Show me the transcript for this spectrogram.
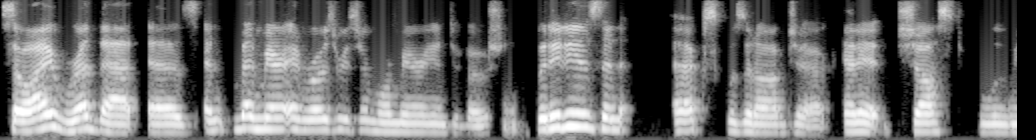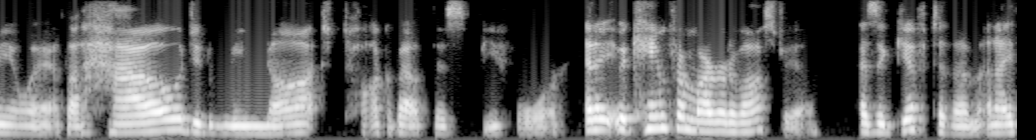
So I read that as, and and, Mary, and rosaries are more Marian devotion, but it is an exquisite object and it just blew me away. I thought, how did we not talk about this before? And it, it, came from Margaret of Austria as a gift to them. And I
